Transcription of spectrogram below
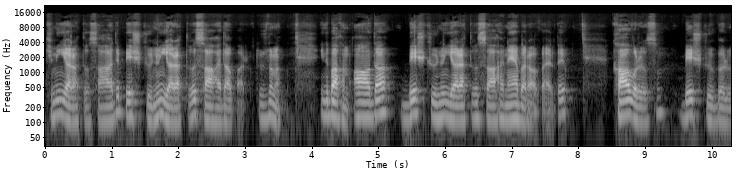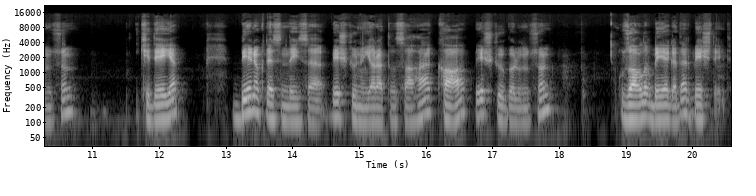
kimin yaratdığı sahədir? 5 Q-nun yaratdığı sahədə aparır. Düzdürmü? İndi baxın, A-da 5 Q-nun yaratdığı sahə nəyə bərabərdir? K vurulsun, 5 Q bölünsün 2D-yə. B nöqtəsində isə 5 Q-nun yaratdığı sahə K 5 Q bölünsün uzaqlıq B-yə qədər 5D idi.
